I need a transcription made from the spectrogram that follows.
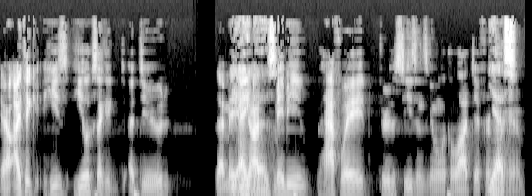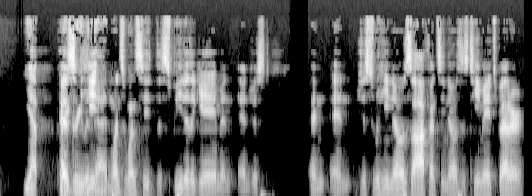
Yeah. I I think he's he looks like a, a dude that maybe Yeah, not does. maybe halfway through the season is going to look a lot different Yes. for him. Yep, I agree with he- that. Once once he, the speed of the game and and just and and just when he knows the offense, he knows his teammates better.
